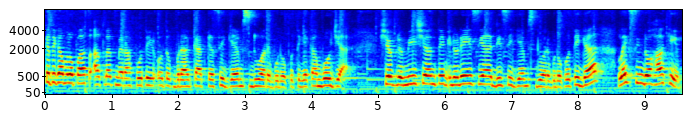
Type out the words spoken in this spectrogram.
ketika melepas atlet merah putih untuk berangkat ke SEA Games 2023 Kamboja. Chef the Mission Tim Indonesia di SEA Games 2023, Lexindo Hakim,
